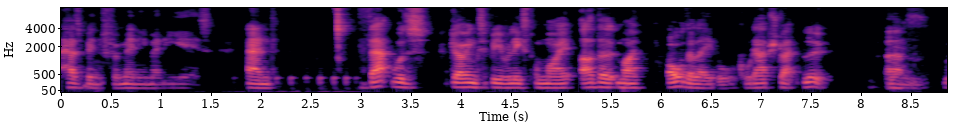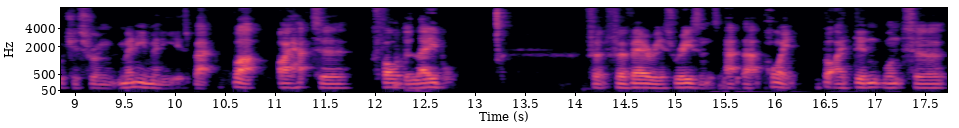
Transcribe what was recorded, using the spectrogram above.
has been for many many years, and that was going to be released on my other my older label called Abstract Blue, um, yes. which is from many, many years back. But I had to fold the label for, for various reasons at that point. But I didn't want to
